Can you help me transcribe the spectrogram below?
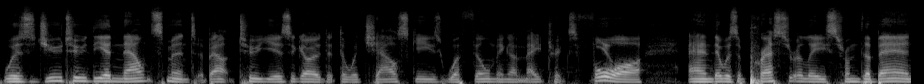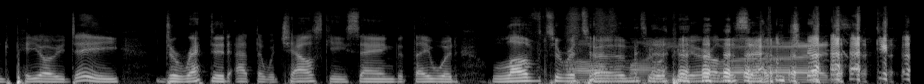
was due to the announcement about two years ago that the Wachowskis were filming a Matrix 4, and there was a press release from the band POD directed at the Wachowski, saying that they would love to return to my appear on the God. soundtrack.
